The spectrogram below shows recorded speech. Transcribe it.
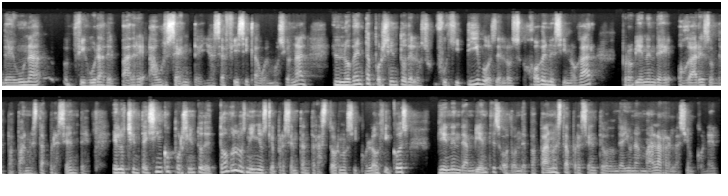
de una figura del padre ausente, ya sea física o emocional. El 90% de los fugitivos, de los jóvenes sin hogar, provienen de hogares donde papá no está presente. El 85% de todos los niños que presentan trastornos psicológicos vienen de ambientes o donde papá no está presente o donde hay una mala relación con él.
